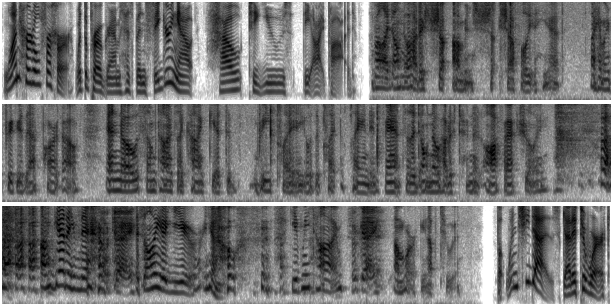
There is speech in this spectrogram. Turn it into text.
one hurdle for her with the program has been figuring out how to use the iPod. Well, I don't know how to sh- um, sh- shuffle it yet. I haven't figured that part out. And no, sometimes I can't get the replay or the play, play in advance, and I don't know how to turn it off actually. I'm getting there. Okay. It's only a year, you know. Give me time. Okay. I'm working up to it. But when she does get it to work,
